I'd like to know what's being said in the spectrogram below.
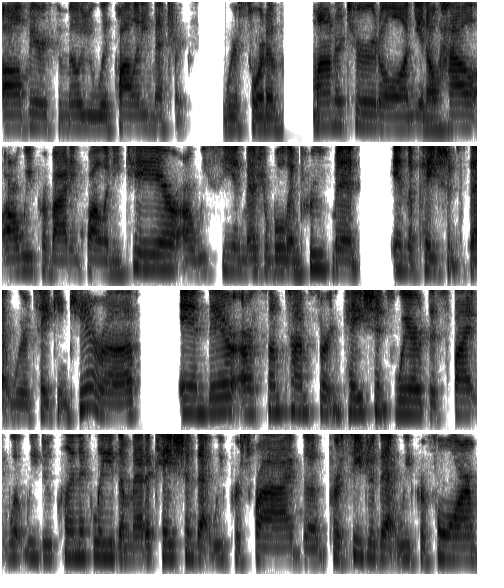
all very familiar with quality metrics. We're sort of monitored on you know how are we providing quality care? Are we seeing measurable improvement in the patients that we're taking care of? And there are sometimes certain patients where despite what we do clinically the medication that we prescribe the procedure that we perform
